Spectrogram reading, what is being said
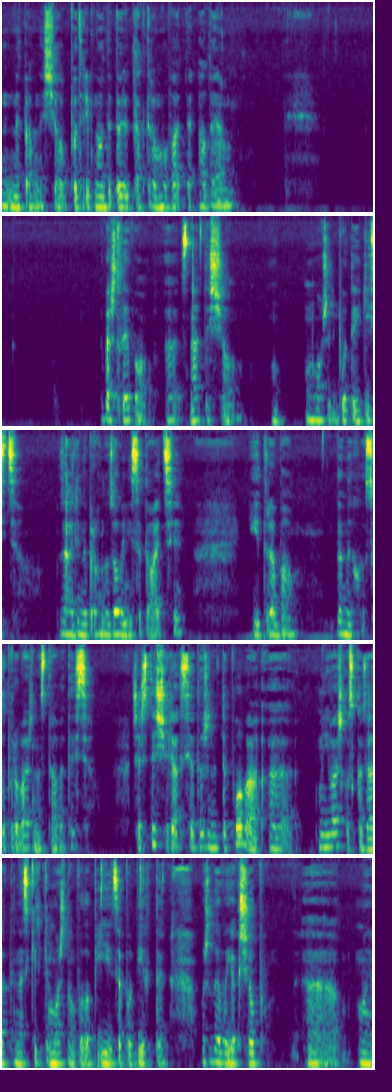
Не певна, що потрібно аудиторію так травмувати, але важливо е, знати, що можуть бути якісь взагалі непрогнозовані ситуації, і треба до них суперуважно ставитися. Через те, що реакція дуже нетипова, е, мені важко сказати, наскільки можна було б їй запобігти. Можливо, якщо б е, ми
